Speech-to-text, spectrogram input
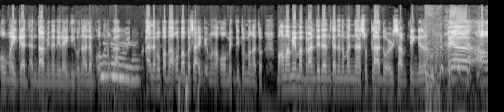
Oh my God, ang dami na nila. Hindi ko na alam kung anong gagawin. Alam mo pa ba ako, babasahin ko yung mga comment dito mga to. Baka mamaya mabrandedan ka na naman na suplado or something, ganun. Kaya, ako,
